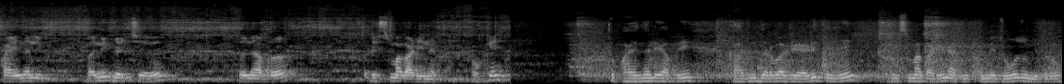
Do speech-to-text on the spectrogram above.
ફાઇનલી બની ગઈ છે હવે. તો એને આપણે ડીશમાં કાઢી નાખીએ ઓકે? તો ફાઇનલી આપણી કાજુ દરબાર રેડી થઈ ગઈ. ડીશમાં કાઢી નાખી. તમે જોવો છો મિત્રો,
